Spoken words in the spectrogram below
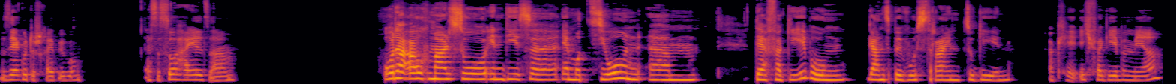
Sehr gute Schreibübung. Es ist so heilsam. Oder auch mal so in diese Emotion ähm, der Vergebung ganz bewusst reinzugehen. Okay, ich vergebe mir.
